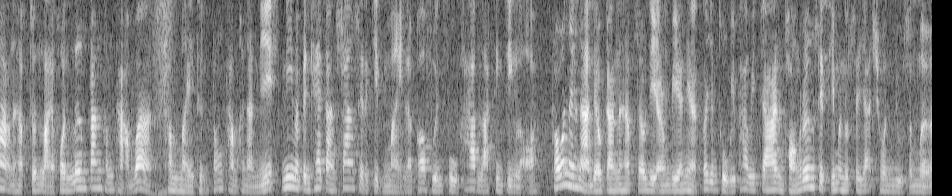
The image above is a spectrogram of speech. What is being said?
มากๆนะครับ จนหลายคนเริ่มตั้งคำถามว่าทำไมถึงต้องทำขนาดนี้ นี่มันเป็นแค่การสร้างเศรษฐกิจใหม่ แล้วก็ฟื้นฟูภาพลักษณ์จริง ๆ หรอ เพราะว่าในขณะเดียวกันนะครับซาอุดีอาระเบียเนี่ยก็ยังถูกวิพากษ์วิจารณ์ของเรื่องสิทธิมนุษยชนอยู่เสมอ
